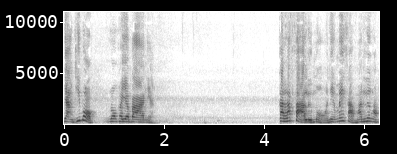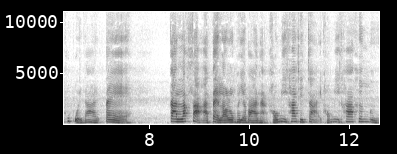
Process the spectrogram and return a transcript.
อย่างที่บอกโรงพยาบาลเนี่ย การรักษาหรือหมอเนี่ยไม่สามารถเลือกรับผู้ป่วยได้ แต่การรักษาแต่ละโรงพยาบาลอะเขามีค่าใช้จ่ายเขามีค่าเครื่องมือ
